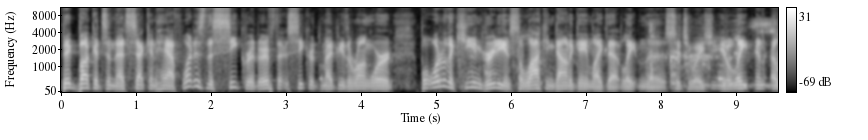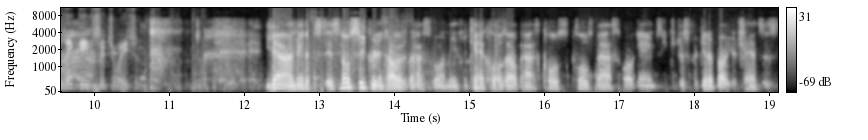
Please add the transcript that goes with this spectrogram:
big buckets in that second half. What is the secret, or if the secret might be the wrong word, but what are the key ingredients to locking down a game like that late in the situation, you know, late in a late game situation? Yeah, I mean it's it's no secret in college basketball. I mean, if you can't close out bas- close close basketball games, you can just forget about your chances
